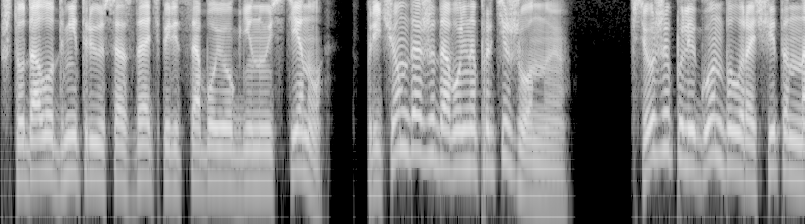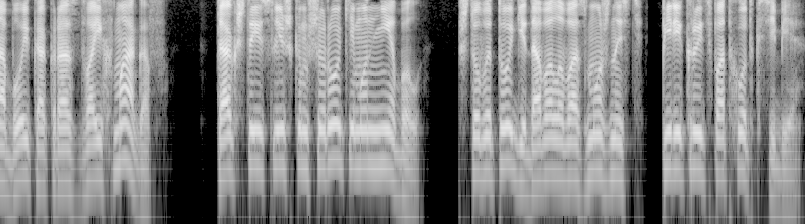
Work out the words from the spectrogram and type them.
что дало Дмитрию создать перед собой огненную стену, причем даже довольно протяженную. Все же полигон был рассчитан на бой как раз двоих магов, так что и слишком широким он не был, что в итоге давало возможность перекрыть подход к себе.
